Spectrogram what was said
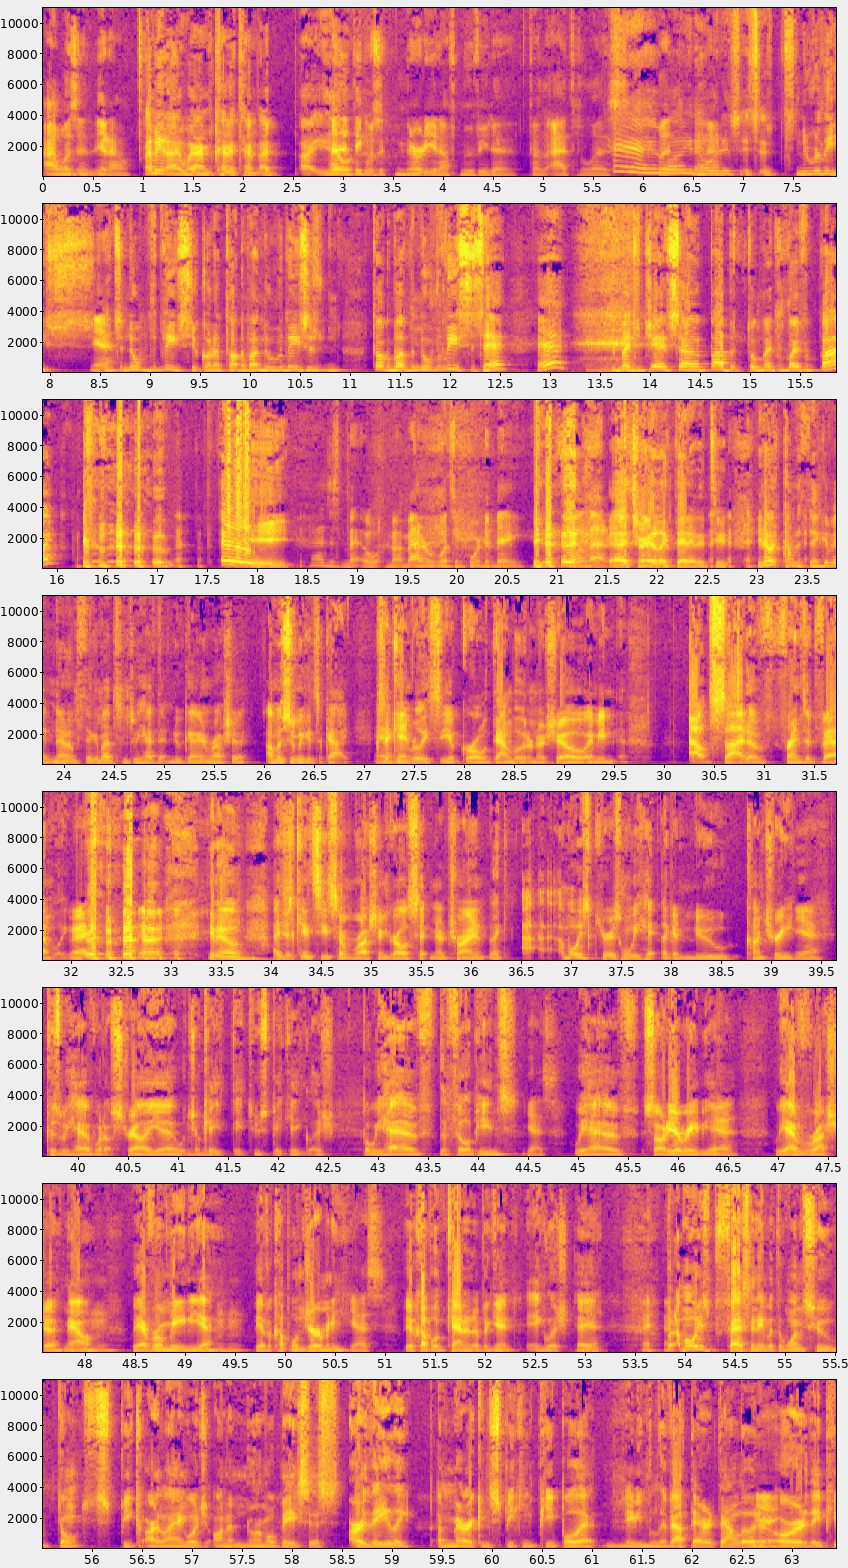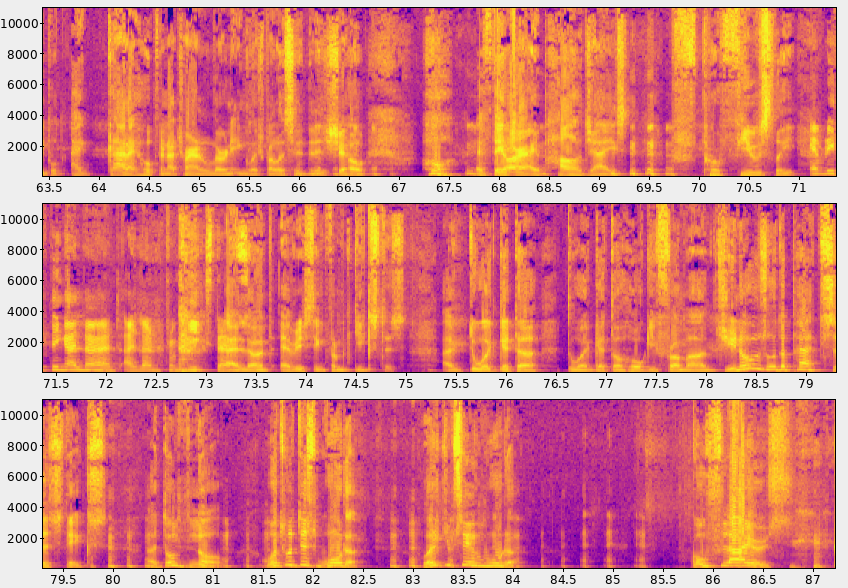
I wasn't, you know, I mean, I, I'm kind of tempted. I, I, you I didn't think it was a nerdy enough movie to, to add to the list. Eh, But, well, you know, it is. It's it's a new release. Yeah. It's a new release. You're gonna talk about new releases. Talk about the new releases, eh? Eh? You mentioned James uh, Bob, but don't mention Life of Pi. hey, I just ma- ma- matter of what's important to me. That's that that's right. I like that attitude. You know what? Come to think of it, now I'm thinking about it, since we have that new guy in Russia. I'm assuming it's a guy because I can't really see a girl downloading our show. I mean, outside of friends and family. Right. you know, I just can't see some Russian girl sitting there trying. Like, I, I'm always curious when we hit like a new country. Yeah. Mm-hmm. Because we have what Australia, which okay, they do speak English, but we have the Philippines. yes. We have Saudi Arabia. Yeah. Mm-hmm. We have Russia now. We have Romania. We have a couple in Germany. Yes. We have a couple in Canada, but again, English. Hey. but I'm always fascinated with the ones who don't speak our language on a normal basis. Are they like American speaking people that maybe live out there at Downloader? Yeah. Or are they people I God, I hope they're not trying to learn English by listening to this show. oh, if they are, I apologize profusely. Everything I learned, I learned from Geeksters. I learned everything from Geeksters. Uh, do I get the do I get the hoagie from uh, Geno's or the Pat's steaks? I don't know. What's with this water? Why do you keep saying water? Go Flyers!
